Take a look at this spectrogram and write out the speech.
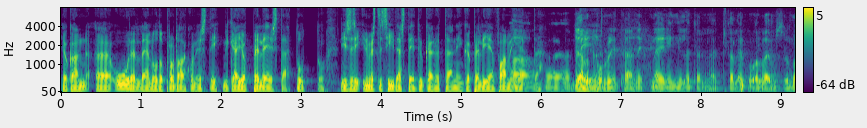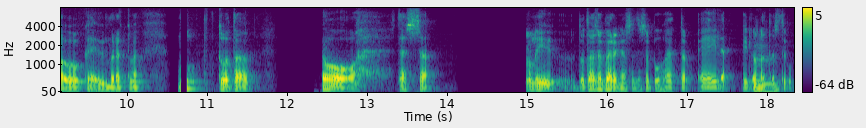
joka on ö, uudelleen luotu protagonisti, mikä ei ole peleistä tuttu, niin se ilmeisesti siitä sitten ei tykännyt tämä niin pelien fani. Aa, että, ja niin. puritaan niin meiningillä tällä, että tällä joku olemassa, okei, okay, ymmärrettävä. Mutta tuota, joo, tässä oli tota, sen verran kanssa tässä puhetta eilen illalla mm. tästä, kun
